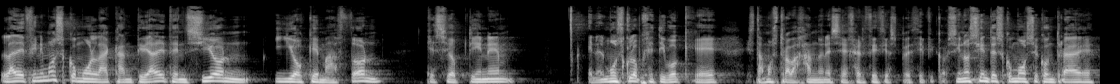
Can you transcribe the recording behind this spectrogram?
La definimos como la cantidad de tensión y o quemazón que se obtiene en el músculo objetivo que estamos trabajando en ese ejercicio específico. Si no sientes cómo se contrae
